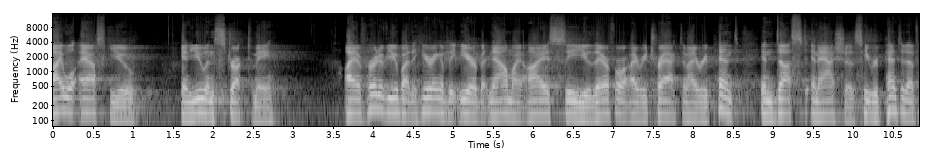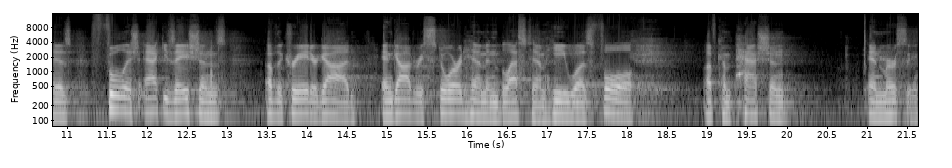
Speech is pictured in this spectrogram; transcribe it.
I will ask you, and you instruct me. I have heard of you by the hearing of the ear, but now my eyes see you. Therefore I retract and I repent in dust and ashes. He repented of his foolish accusations of the Creator God, and God restored him and blessed him. He was full of compassion and mercy.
